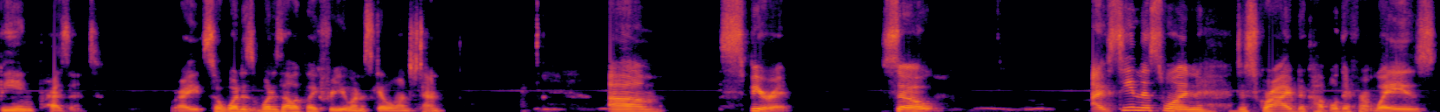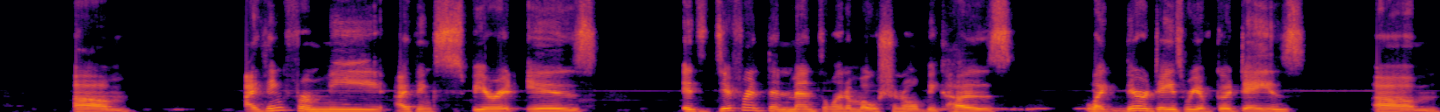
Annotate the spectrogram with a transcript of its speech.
being present. Right? So what is what does that look like for you on a scale of 1 to 10? Um spirit. So I've seen this one described a couple different ways. Um, I think for me, I think spirit is it's different than mental and emotional because like there are days where you have good days um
